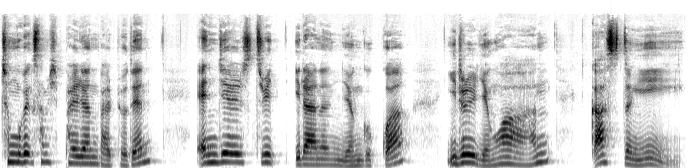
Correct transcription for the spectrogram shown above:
1938년 발표된 엔젤 스트릿이라는 연극과 이를 영화화한 가스 등이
